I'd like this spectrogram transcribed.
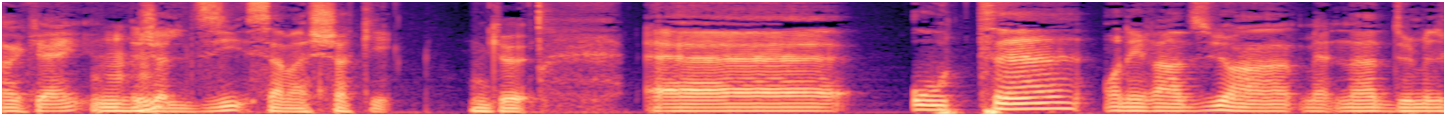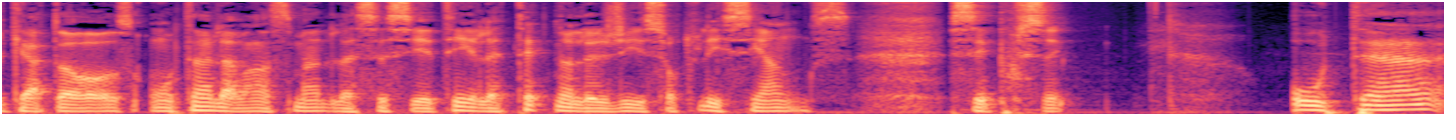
OK? Mm-hmm. Je le dis, ça m'a choqué. Ok. Euh, autant on est rendu en maintenant 2014, autant l'avancement de la société et la technologie et surtout les sciences s'est poussé. Autant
